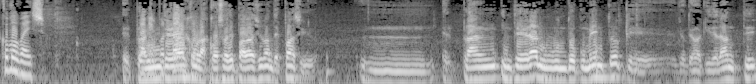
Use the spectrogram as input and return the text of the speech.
¿Cómo va eso? El plan integral con las cosas de Palacio van despacio. Mm, el plan integral hubo un documento que yo tengo aquí delante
